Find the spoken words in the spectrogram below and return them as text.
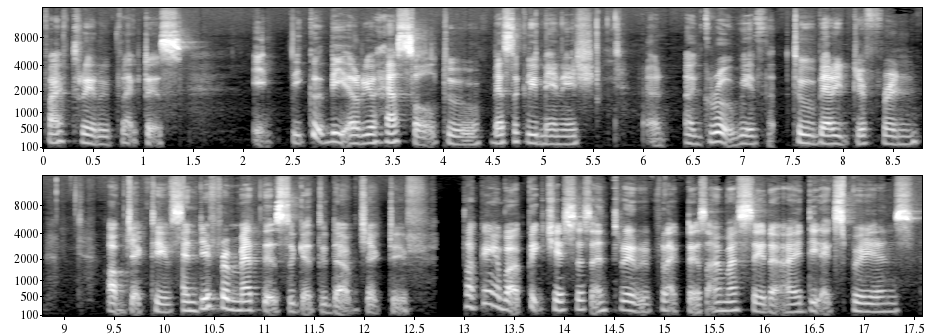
five trail reflectors. It, it could be a real hassle to basically manage a, a group with two very different objectives and different methods to get to the objective. Talking about peak chasers and trail reflectors, I must say that I did experience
